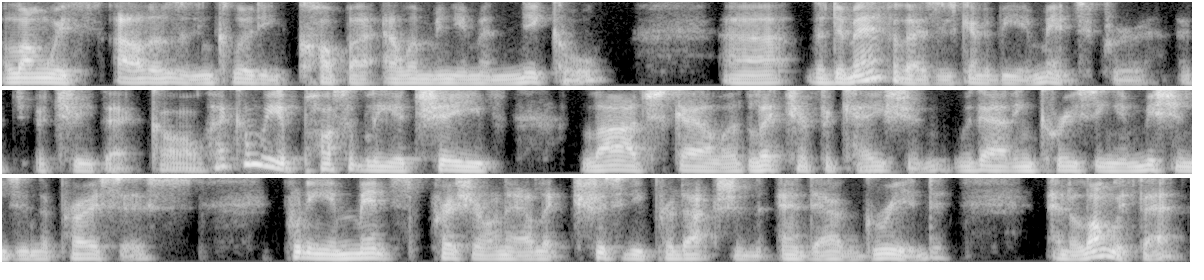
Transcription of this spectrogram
along with others, including copper, aluminium, and nickel, uh, the demand for those is going to be immense if we achieve that goal. How can we possibly achieve large scale electrification without increasing emissions in the process, putting immense pressure on our electricity production and our grid? And along with that,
